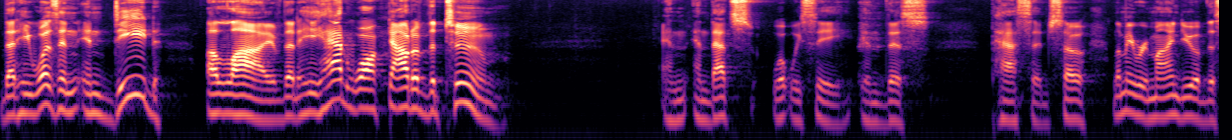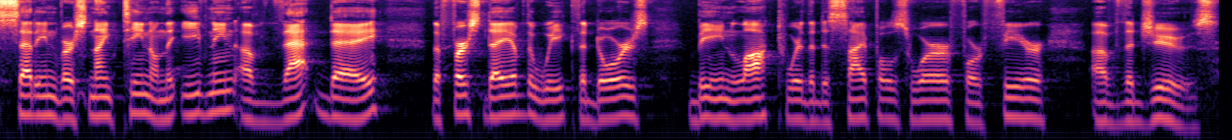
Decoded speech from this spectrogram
that he was in, indeed alive, that he had walked out of the tomb. And, and that's what we see in this passage. So let me remind you of the setting, verse 19. On the evening of that day, the first day of the week, the doors being locked where the disciples were for fear of the Jews.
